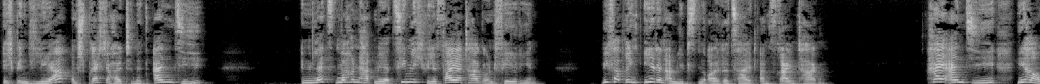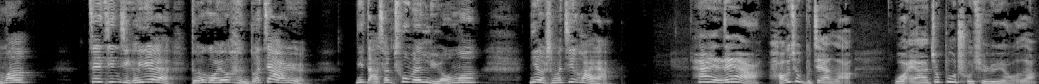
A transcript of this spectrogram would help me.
Ich bin die Lea und spreche heute mit Anji. In den letzten Wochen hatten wir ja ziemlich viele Feiertage und Ferien. Wie verbringt ihr denn am liebsten eure Zeit an freien Tagen? Hi Anji, 你好吗？最近几个月德国有很多假日， 你打算出门旅游吗？你有什么计划呀？嗨，蕾亚，好久不见了。我呀就不出去旅游了，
